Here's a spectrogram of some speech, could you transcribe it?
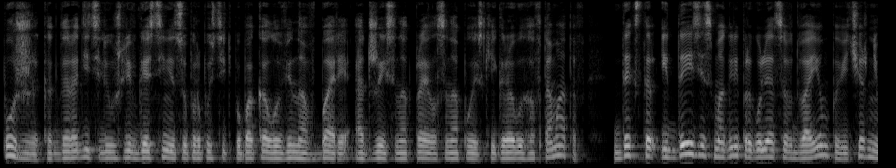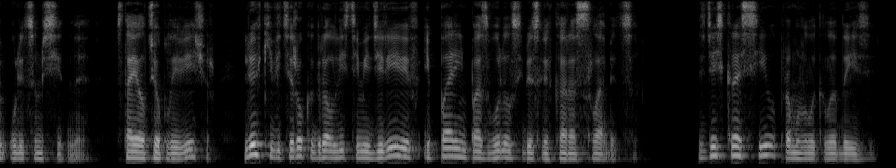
Позже, когда родители ушли в гостиницу пропустить по бокалу вина в баре, а Джейсон отправился на поиски игровых автоматов, Декстер и Дейзи смогли прогуляться вдвоем по вечерним улицам Сиднея. Стоял теплый вечер, легкий ветерок играл листьями деревьев, и парень позволил себе слегка расслабиться. «Здесь красиво», – промурлыкала Дейзи.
